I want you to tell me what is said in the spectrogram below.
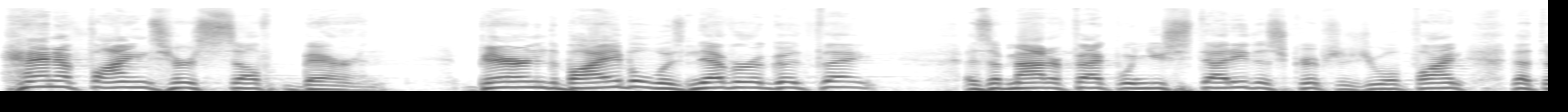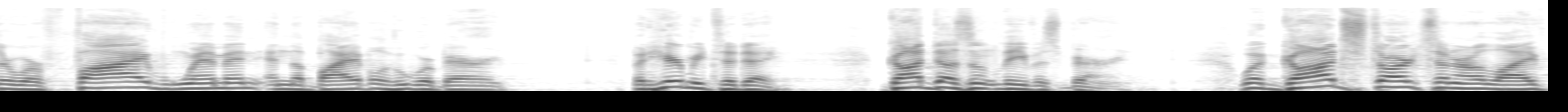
Hannah finds herself barren. Barren in the Bible was never a good thing. As a matter of fact, when you study the scriptures, you will find that there were five women in the Bible who were barren. But hear me today God doesn't leave us barren. What God starts in our life,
